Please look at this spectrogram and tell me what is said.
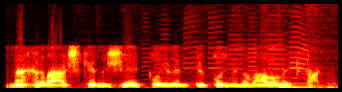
na hrvaškem že poimenovalo Lexagro.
